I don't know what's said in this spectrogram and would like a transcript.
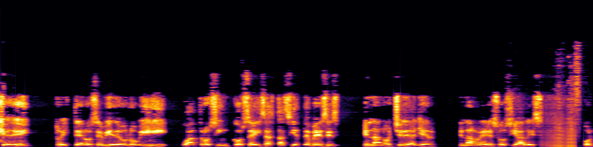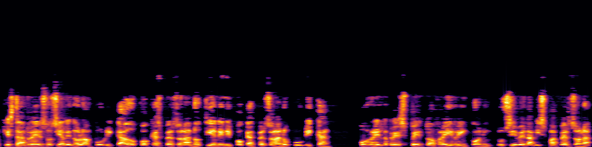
Quedé, reitero, ese video lo vi cuatro, cinco, seis, hasta siete veces en la noche de ayer en las redes sociales, porque está en redes sociales, no lo han publicado, pocas personas lo tienen y pocas personas lo publican por el respeto a Freddy Rincón, inclusive la misma persona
